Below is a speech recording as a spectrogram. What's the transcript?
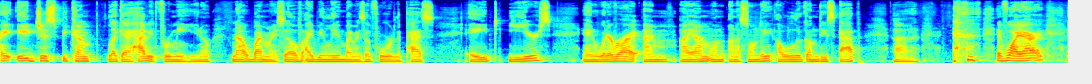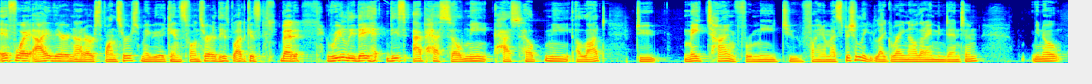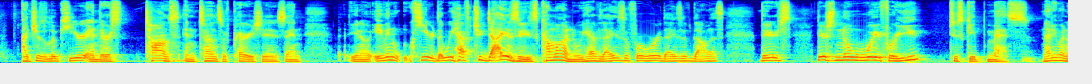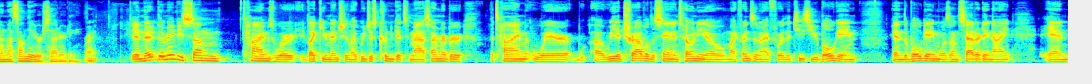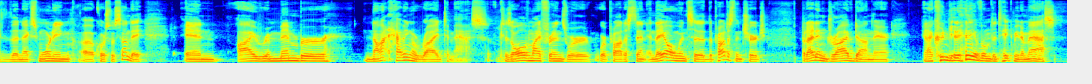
it, it just become like a habit for me you know now by myself i've been living by myself for the past eight years. And whatever I, i'm i am on, on a sunday i will look on this app uh, FYI, FYI, they're not our sponsors. Maybe they can sponsor this podcast, but really, they this app has helped me has helped me a lot to make time for me to find them, especially like right now that I'm in Denton. You know, I just look here and there's tons and tons of parishes and you know, even here that we have two dioceses. Come on, we have diocese of Fort Worth, diocese of Dallas. There's there's no way for you to skip mass, not even on a Sunday or Saturday. right. and there there may be some times where, like you mentioned, like we just couldn't get to mass. I remember a time where uh, we had traveled to San Antonio, my friends and I, for the TCU bowl game, and the bowl game was on Saturday night, and the next morning, uh, of course, was Sunday, and I remember not having a ride to mass because all of my friends were were Protestant and they all went to the Protestant church, but I didn't drive down there, and I couldn't get any of them to take me to mass,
